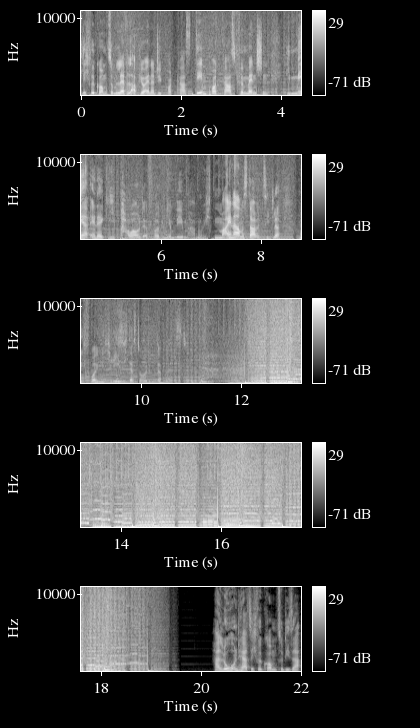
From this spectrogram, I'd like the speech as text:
Herzlich willkommen zum Level Up Your Energy Podcast, dem Podcast für Menschen, die mehr Energie, Power und Erfolg in ihrem Leben haben möchten. Mein Name ist David Ziegler und ich freue mich riesig, dass du heute mit dabei bist. Hallo und herzlich willkommen zu dieser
